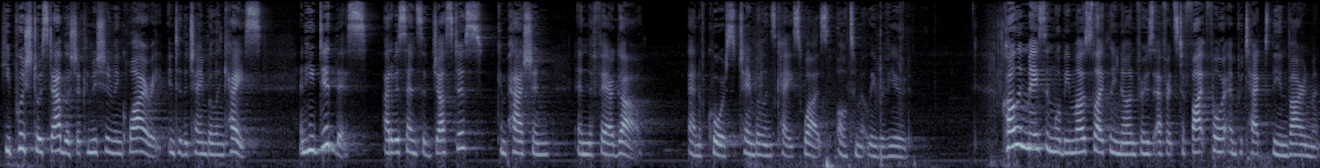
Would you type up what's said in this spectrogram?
He pushed to establish a commission of inquiry into the Chamberlain case, and he did this out of a sense of justice, compassion and the fair go. And of course, Chamberlain's case was ultimately reviewed. Colin Mason will be most likely known for his efforts to fight for and protect the environment.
